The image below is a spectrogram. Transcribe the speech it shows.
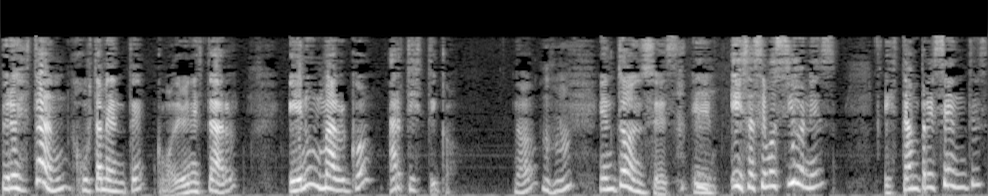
pero están justamente, como deben estar, en un marco artístico, ¿no? Entonces, eh, esas emociones están presentes,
